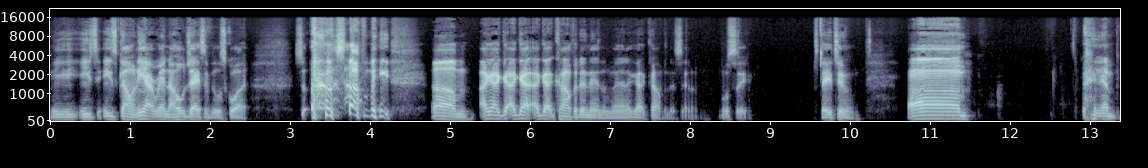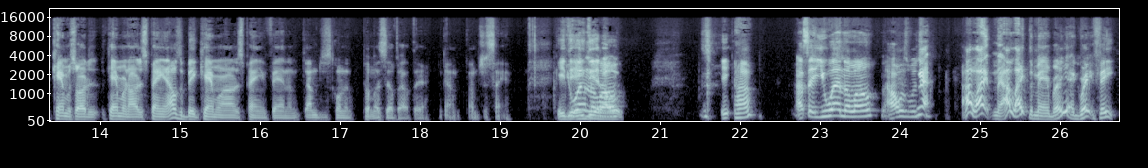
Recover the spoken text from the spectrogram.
He, he's he's gone. He outran the whole Jacksonville squad. So, so I mean, um, I got I got I got confidence in him, man. I got confidence in him. We'll see. Stay tuned. Um, yeah, Cameron Artis, Cameron Artis Payne. I was a big Cameron Artis Payne fan. I'm, I'm just going to put myself out there. Yeah, I'm, I'm just saying. He you did, he did he, huh? I said you wasn't alone. I was with yeah, you. I like man. I like the man, bro. He had great feet.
